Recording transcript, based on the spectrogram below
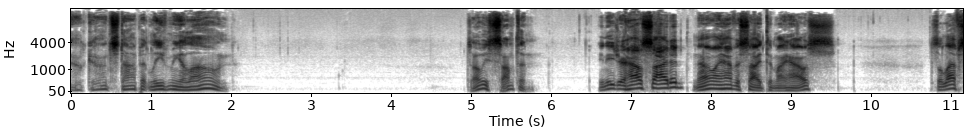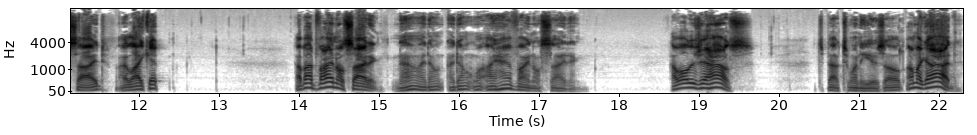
Oh, God, stop it. Leave me alone. It's always something. You need your house sided? No, I have a side to my house. It's the left side. I like it. How about vinyl siding? No, I don't I don't want I have vinyl siding. How old is your house? It's about 20 years old. Oh my god.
